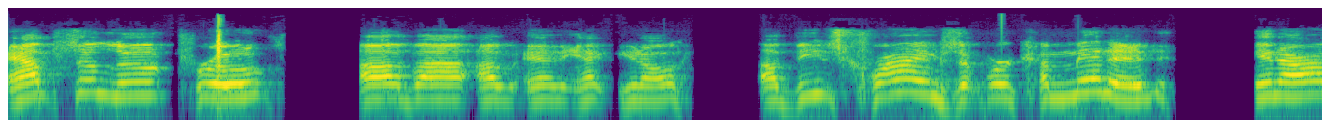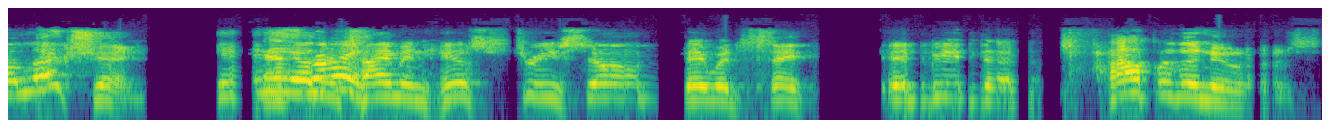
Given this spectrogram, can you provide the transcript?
absolute proof of, uh, of and, you know, of these crimes that were committed in our election. Any That's other right. time in history, so they would say it'd be the top of the news.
